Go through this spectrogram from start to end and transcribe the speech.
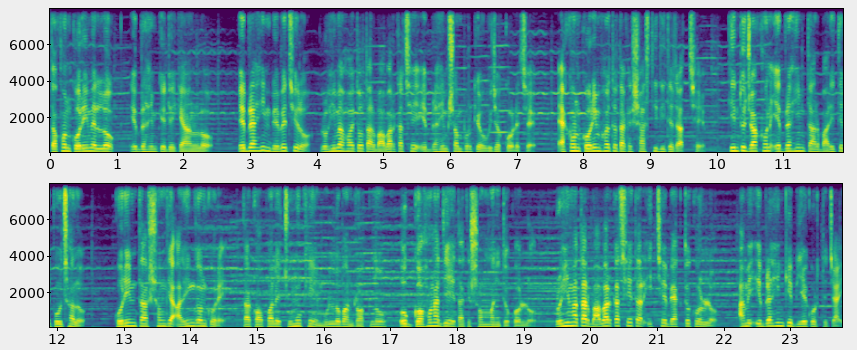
তখন করিমের লোক ইব্রাহিমকে ডেকে আনলো। ইব্রাহিম ভেবেছিল, রহিমা হয়তো তার বাবার কাছে ইব্রাহিম সম্পর্কে অভিযোগ করেছে। এখন করিম হয়তো তাকে শাস্তি দিতে যাচ্ছে। কিন্তু যখন ইব্রাহিম তার বাড়িতে পৌঁছালো, করিম তার সঙ্গে আলিঙ্গন করে তার কপালে চুমু খেয়ে মূল্যবান রত্ন ও গহনা দিয়ে তাকে সম্মানিত করল। রহিমা তার বাবার কাছে তার ইচ্ছে ব্যক্ত করল, আমি ইব্রাহিমকে বিয়ে করতে চাই।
